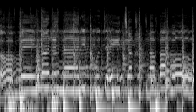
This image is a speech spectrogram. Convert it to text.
सबे नर नारी पूजै बाबा हो।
